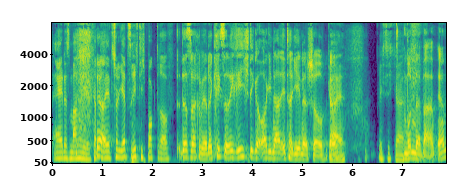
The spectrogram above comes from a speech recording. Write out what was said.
Ey, das machen wir. Ich habe Ja. da jetzt schon jetzt richtig Bock drauf. Das machen wir. Da kriegst du eine richtige Original-Italiener-Show. Geil. Richtig geil. Ja. Wunderbar, ja.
